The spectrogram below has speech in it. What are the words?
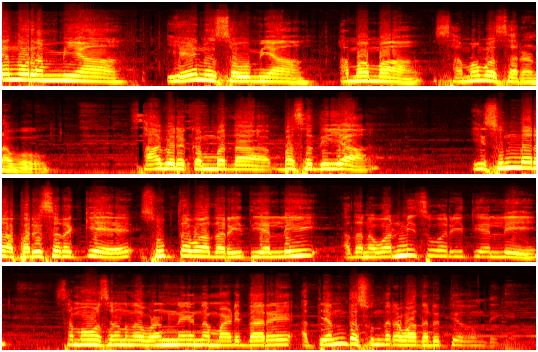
ಏನು ರಮ್ಯ, ಏನು ಸೌಮ್ಯ, ಅಮಮ, ಸಮಮ ಶರಣವು ಸಾವಿರ ಕಂಬದ ಬಸದಿಯ ಈ ಸುಂದರ ಪರಿಸರಕ್ಕೆ ಸೂಕ್ತವಾದ ರೀತಿಯಲ್ಲಿ, ಅದನ್ನು ವರ್ಣಿಸುವ ರೀತಿಯಲ್ಲಿ ಸಮವಸರಣದ ವರ್ಣನೆಯನ್ನು ಮಾಡಿದ್ದಾರೆ. ಅತ್ಯಂತ ಸುಂದರವಾದ ನೃತ್ಯದೊಂದಿಗೆ.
